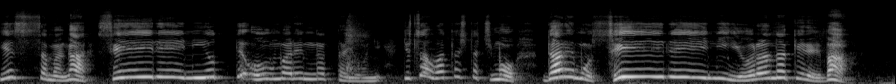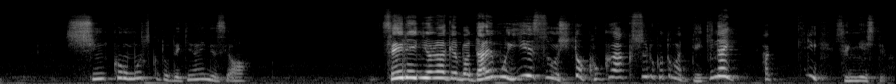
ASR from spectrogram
イエス様が精霊によってお生まれになったように実は私たちも誰も精霊によらなければ信仰を持つことできないんですよ。精霊によらなければ誰もイエスを主と告白することができないはっきり宣言しています。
